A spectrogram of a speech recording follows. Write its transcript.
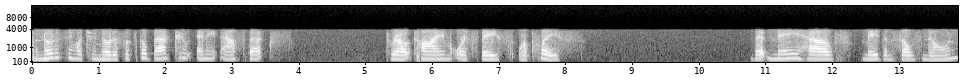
So, noticing what you notice, let's go back to any aspects throughout time or space or place that may have made themselves known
